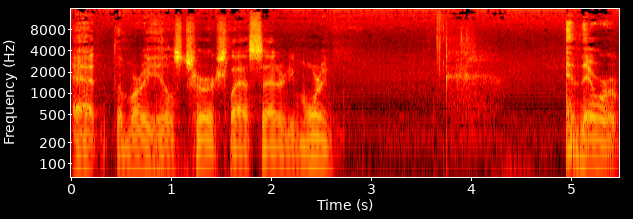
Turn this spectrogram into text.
at the Maury Hills Church last Saturday morning. And there were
